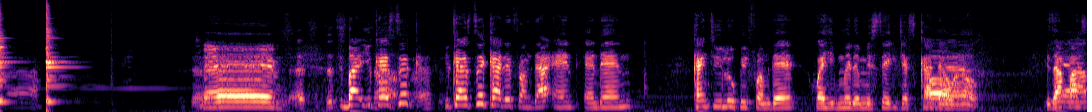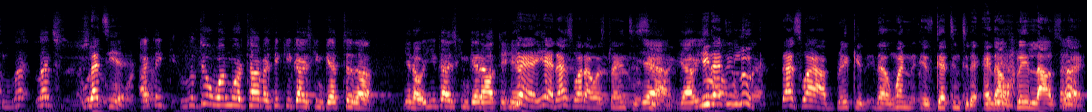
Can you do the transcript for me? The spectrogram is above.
Ah, Is that- James. That's, that's But you can still, man. you can still cut it from that end and then can't you loop it from there where he made a mistake? Just cut that one oh. off. Is that possible? Let, let's. Just Let's do it hear. I think we'll do it one more time. I think you guys can get to the. You know, you guys can get out to here. Yeah, yeah, that's what I was that- trying that to will- see. Yeah, yeah. He doesn't almost look. there. That's why I break it that when it's getting to the end. I'll play loud so that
